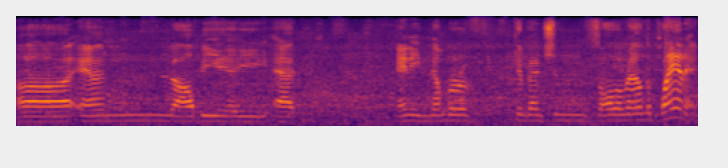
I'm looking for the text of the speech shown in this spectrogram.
Uh, and I'll be at any number of conventions all around the planet.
